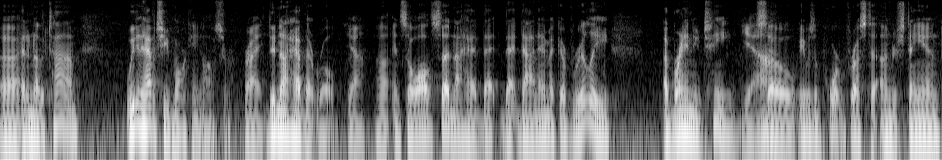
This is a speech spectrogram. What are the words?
uh, at another time, we didn't have a chief marketing officer. Right. Did not have that role. Yeah. Uh, and so all of a sudden, I had that that dynamic of really a brand new team. Yeah. So it was important for us to understand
